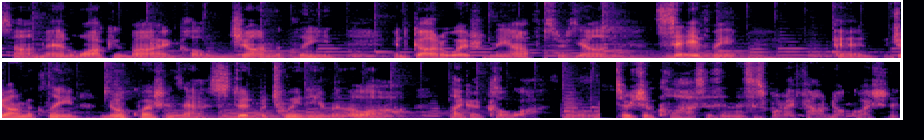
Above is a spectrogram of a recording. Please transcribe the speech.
saw a man walking by called John McLean and got away from the officers yelling, Save me! And John McLean, no questions asked, stood between him and the law like a colossus. Search of colossus, and this is what I found, don't question.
